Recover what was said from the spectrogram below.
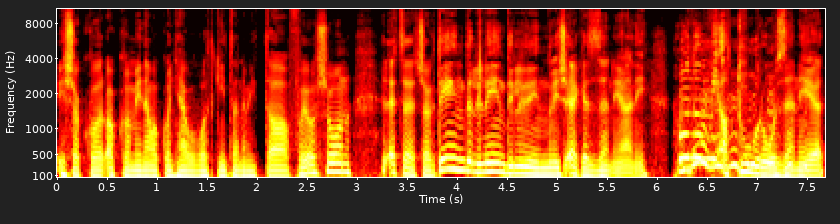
és akkor, akkor még nem a konyhában volt kint, hanem itt a folyosón, és egyszer csak ding ding ding és elkezd zenélni. Mondom, mi a túró zenél?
